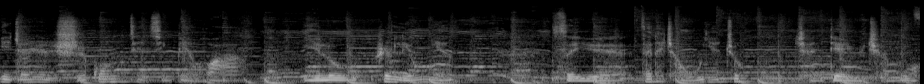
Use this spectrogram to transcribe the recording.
一针任时光渐行变化，一路任流年。岁月在那场无言中沉淀与沉默，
